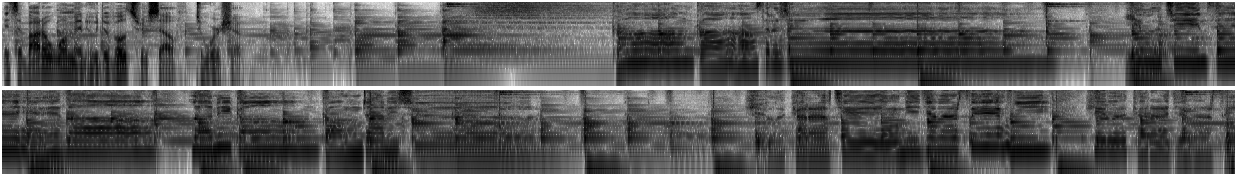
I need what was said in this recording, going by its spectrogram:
It's about a woman who devotes herself to worship. yulchim se la la ni kang kang jani she hil kar che ni jalar se ni hil kar jalar se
